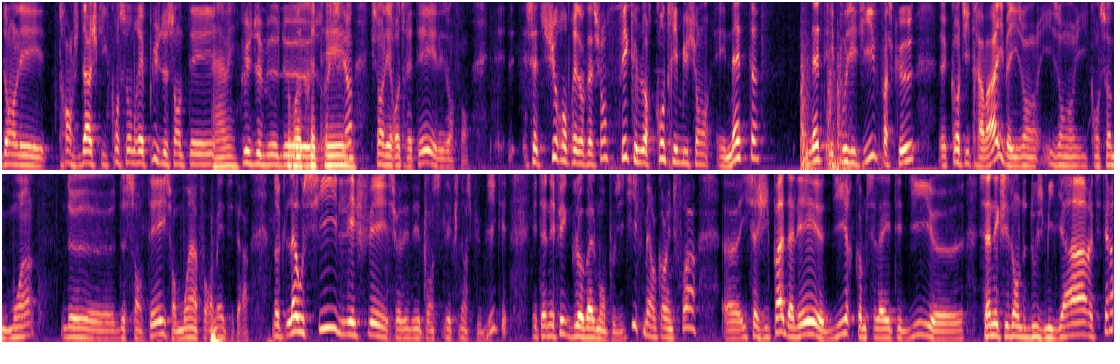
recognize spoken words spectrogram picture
dans les tranches d'âge qui consommeraient plus de santé, Ah oui. plus de, de Retraités. qui sont les retraités et les enfants. Cette surreprésentation fait que leur contribution est nette, nette et positive parce que euh, quand ils travaillent, ben, ils, ont, ils, ont, ils consomment moins de, santé, ils sont moins informés, etc. Donc là aussi, l'effet sur les dépenses, les finances publiques est un effet globalement positif, mais encore une fois, euh, il ne s'agit pas d'aller dire, comme cela a été dit, euh, c'est un excédent de 12 milliards, etc.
